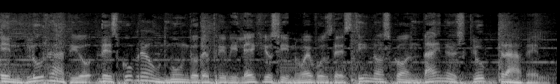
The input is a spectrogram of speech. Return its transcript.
En Blue Radio, descubra un mundo de privilegios y nuevos destinos con Diners Club Travel.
